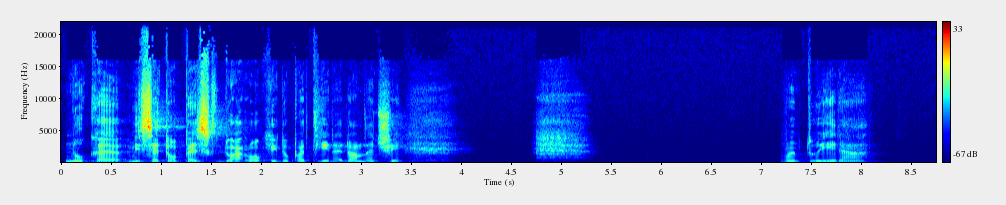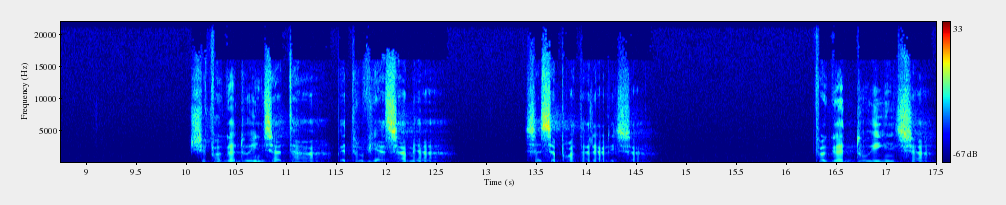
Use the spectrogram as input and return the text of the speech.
nu că mi se topesc doar ochii după tine, Doamne, ci mântuirea și făgăduința ta pentru viața mea să se poată realiza. Făgăduința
